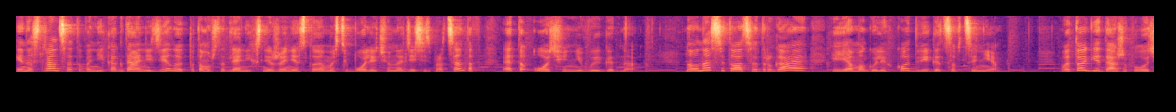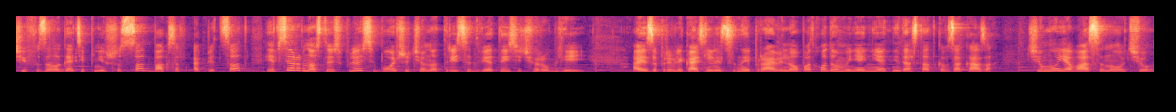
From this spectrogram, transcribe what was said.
Иностранцы этого никогда не делают, потому что для них снижение стоимости более чем на 10% это очень невыгодно. Но у нас ситуация другая, и я могу легко двигаться в цене. В итоге, даже получив за логотип не 600 баксов, а 500, я все равно остаюсь в плюсе больше, чем на 32 тысячи рублей. А из-за привлекательной цены и правильного подхода у меня нет недостатка в заказах, чему я вас и научу.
